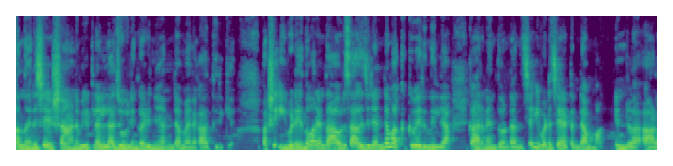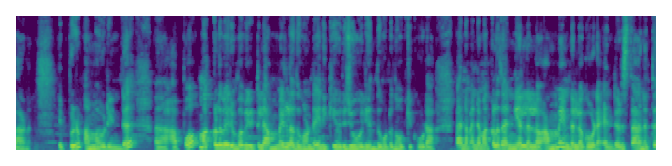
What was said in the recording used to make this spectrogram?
വന്നതിന് ശേഷമാണ് വീട്ടിലെല്ലാ ജോലിയും കഴിഞ്ഞ് ഞാൻ എന്റെ അമ്മേനെ കാത്തിരിക്കുക. പക്ഷേ ഇവിടെ എന്ന് പറയുന്നത് ആ ഒരു സാഹചര്യം എന്റെ മക്കൾക്ക് വരുന്നില്ല. കാരണം എന്തുകൊണ്ടാണെന്ന് വെച്ചാൽ ഇവിടെ ചേട്ടന്റെ അമ്മ ഉള്ള ആളാണ്. എപ്പോഴും അമ്മ ഇവിടെ ഉണ്ട്. അപ്പോൾ മക്കൾ വരുമ്പോൾ വീട്ടിൽ അമ്മ ഉള്ളത് കൊണ്ട് എനിക്ക് ഒരു ജോലി എന്തുകൊണ്ട് നോക്കിക്കൂടാ? കാരണം എന്റെ മക്കൾ തന്നെയല്ലല്ലോ. അമ്മയുണ്ടല്ലോ കൂടെ. എന്റെ ഒരു സ്ഥാനത്ത്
